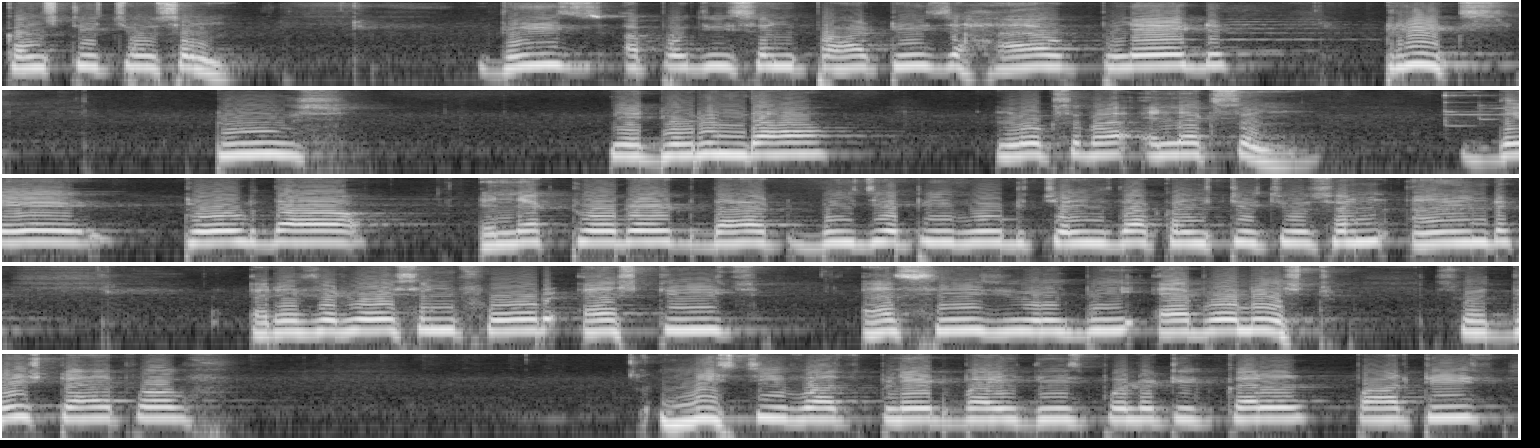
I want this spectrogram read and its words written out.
constitution. These opposition parties have played tricks to uh, during the Lok Sabha election. They told the electorate that BJP would change the constitution and reservation for STs, SCs will be abolished. So this type of mischief was played by these political parties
